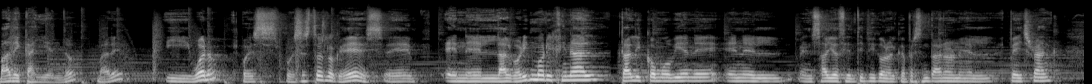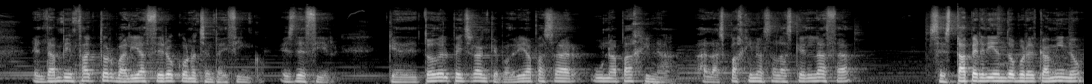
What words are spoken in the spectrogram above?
va decayendo, ¿vale? Y bueno, pues, pues esto es lo que es. Eh, en el algoritmo original, tal y como viene en el ensayo científico en el que presentaron el PageRank, el dumping factor valía 0,85. Es decir, que de todo el PageRank que podría pasar una página a las páginas a las que enlaza, se está perdiendo por el camino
